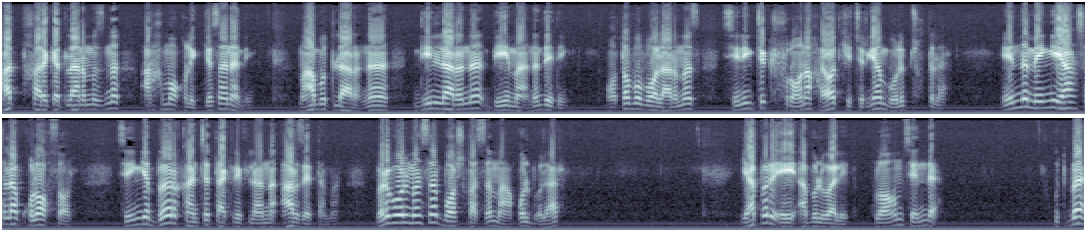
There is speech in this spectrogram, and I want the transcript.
Xatti harakatlarimizni ahmoqlikka sanading. Ma'budlarini dinlarini bema'ni deding. Ota bobolarimiz seningcha kufrona hayot kechirgan bo'lib chiqdilar. Endi menga yaxshilab quloq sol. Senga bir qancha takliflarni arz etaman. Bir bo'lmasa boshqasi ma'qul bo'lar. Gapir ey abul valid qulog'im senda. Utba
